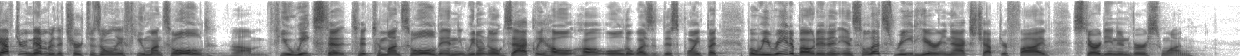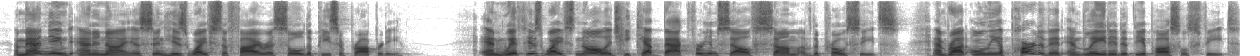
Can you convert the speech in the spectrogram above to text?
you have to remember the church was only a few months old, a um, few weeks to, to, to, months old, and we don't know exactly how, how old it was at this point, but, but we read about it. And, and so let's read here in Acts chapter 5, starting in verse 1. A man named Ananias and his wife Sapphira sold a piece of property. And with his wife's knowledge, he kept back for himself some of the proceeds and brought only a part of it and laid it at the apostles' feet.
